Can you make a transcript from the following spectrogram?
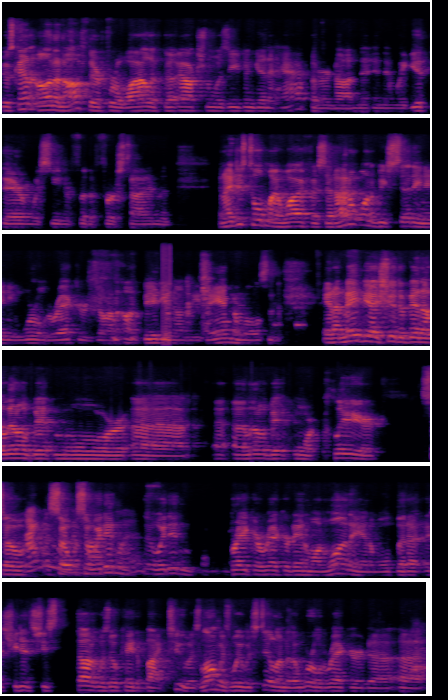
it was kind of on and off there for a while if the auction was even going to happen or not, and, then- and then we get there and we seen her for the first time, and and I just told my wife, I said, I don't want to be setting any world records on, on bidding on these animals. And, and I, maybe I should have been a little bit more, uh, a little bit more clear. So, so, so we didn't, was. we didn't break a record animal on one animal, but uh, she did, she thought it was okay to buy two, as long as we were still under the world record, uh, uh,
